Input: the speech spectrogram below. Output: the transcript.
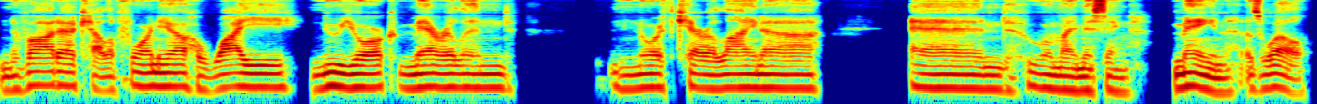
Nevada, California, Hawaii, New York, Maryland, North Carolina, and who am I missing? Maine as well.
